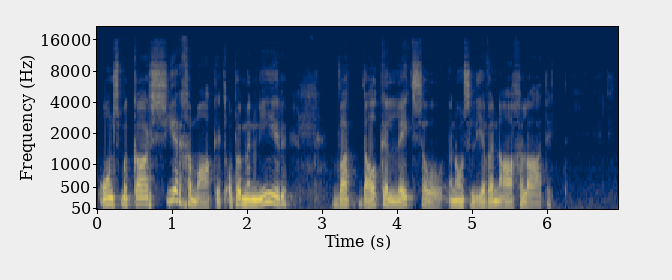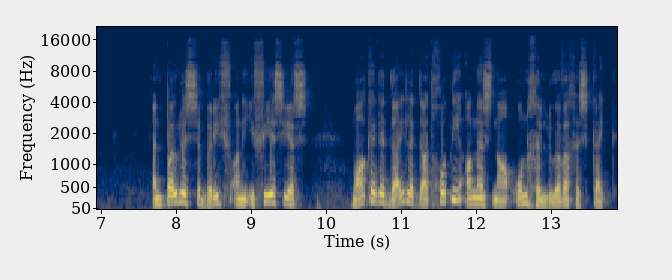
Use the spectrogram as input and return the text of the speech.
ons mekaar seer gemaak het op 'n manier wat dalk 'n letsel in ons lewe nagelaat het. In Paulus se brief aan die Efesiërs maak hy dit duidelik dat God nie anders na ongelowiges kyk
